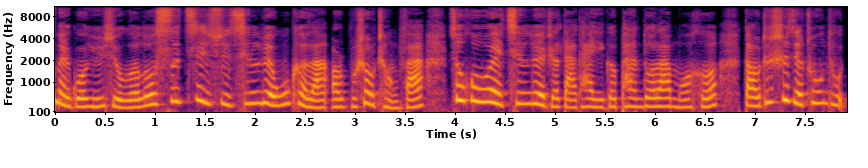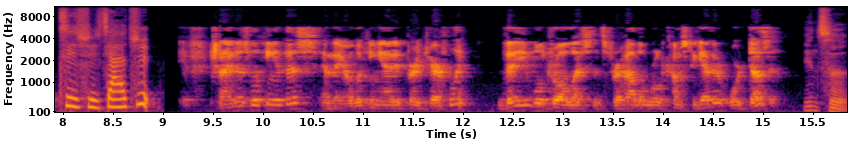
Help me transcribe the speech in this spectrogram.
美国允许俄罗斯继续侵略乌克兰而不受惩罚，就会为侵略者打开一个潘多拉魔盒，导致世界冲突继续加剧。因此，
